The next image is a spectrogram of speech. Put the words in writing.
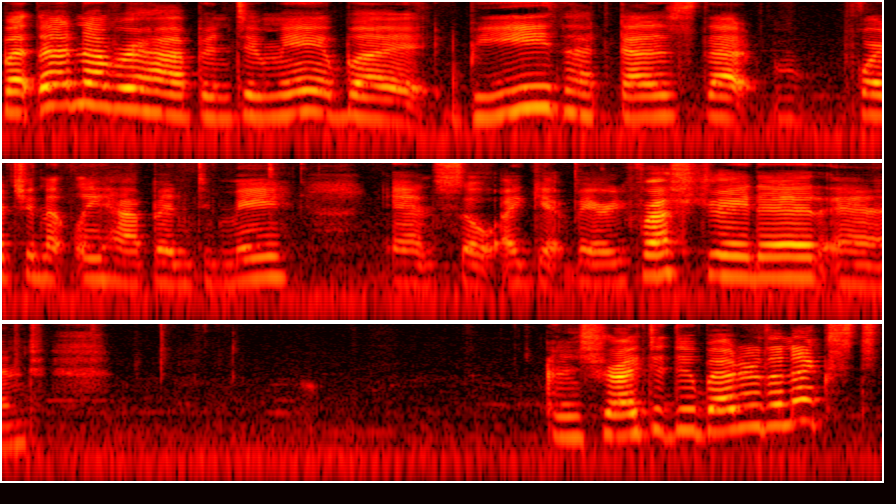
but that never happened to me. But B, that does that fortunately happen to me and so I get very frustrated and and try to do better the next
